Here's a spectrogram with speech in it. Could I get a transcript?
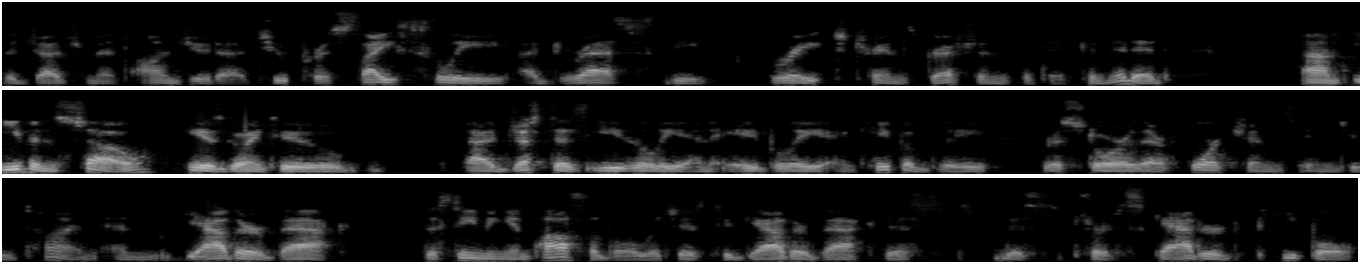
the judgment on Judah to precisely address the great transgressions that they've committed, um, even so, he is going to uh, just as easily and ably and capably restore their fortunes in due time and gather back the seeming impossible, which is to gather back this this sort of scattered people,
